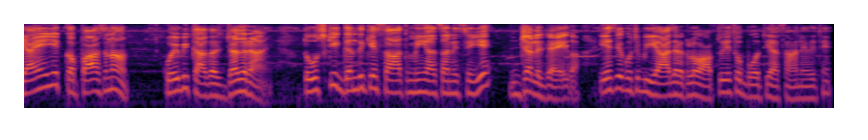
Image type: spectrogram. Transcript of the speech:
क्या है ये कपास ना कोई भी कागज़ जल रहा है तो उसकी गंद के साथ में ही आसानी से ये जल जाएगा। ऐसे कुछ भी याद रख लो आप तो ये तो बहुत ही आसान है वैसे।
